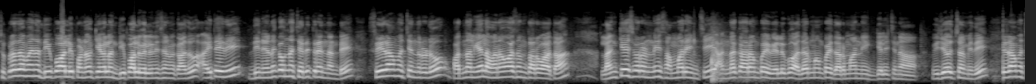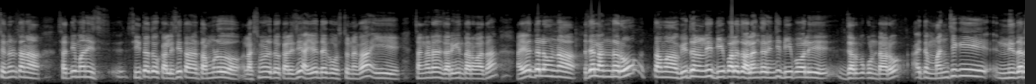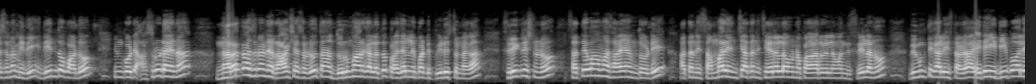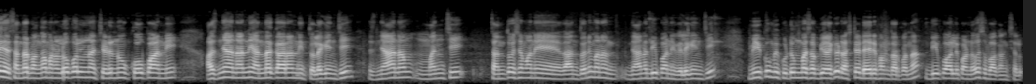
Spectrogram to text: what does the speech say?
సుప్రదమైన దీపావళి పండుగ కేవలం దీపాలు వెలిగించడమే కాదు అయితే ఇది దీని వెనక ఉన్న చరిత్ర ఏంటంటే శ్రీరామచంద్రుడు పద్నాలుగేళ్ళ వనవాసం తర్వాత లంకేశ్వరుణ్ణి సంహరించి అంధకారంపై వెలుగు అధర్మంపై ధర్మాన్ని గెలిచిన విజయోత్సవం ఇది. శ్రీరామచంద్రుడు తన సత్యమణి సీతతో కలిసి తన తమ్ముడు లక్ష్మణుడితో కలిసి అయోధ్యకు వస్తుండగా ఈ సంఘటన జరిగిన తర్వాత అయోధ్యలో ఉన్న ప్రజలందరూ తమ వీధులని దీపాలతో అలంకరించి దీపావళి జరుపుకుంటారు. అయితే మంచికి నిదర్శనం ఇది. దీంతో పాటు ఇంకోటి అసురుడైన నరకాసుడు అనే రాక్షసుడు తన దుర్మార్గాలతో ప్రజల్ని పట్టి పీడిస్తుండగా శ్రీకృష్ణుడు సత్యభామ సాయంతో అతన్ని సంహరించి అతని చీరల్లో ఉన్న పదహారు వేల మంది స్త్రీలను విముక్తి కలిగిస్తాడు. అయితే ఈ దీపావళి సందర్భంగా మన లోపల ఉన్న చెడును కోపాన్ని అజ్ఞానాన్ని అంధకారాన్ని తొలగించి జ్ఞానం మంచి సంతోషం అనే దాంతో మనం జ్ఞానదీపాన్ని వెలిగించి మీకు మీ కుటుంబ సభ్యులకి ట్రస్టెడ్ డైరీ ఫామ్ తరపున దీపావళి పండుగ శుభాకాంక్షలు.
